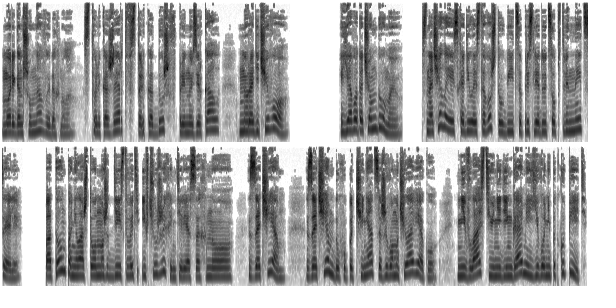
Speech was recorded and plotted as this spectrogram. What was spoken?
Мориган шумно выдохнула. Столько жертв, столько душ в плену зеркал. Но ради чего? Я вот о чем думаю. Сначала я исходила из того, что убийца преследует собственные цели. Потом поняла, что он может действовать и в чужих интересах, но... Зачем? Зачем духу подчиняться живому человеку? Ни властью, ни деньгами его не подкупить.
